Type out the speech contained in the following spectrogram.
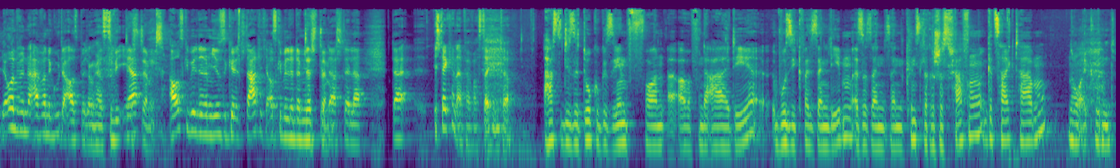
Ja, und wenn du einfach eine gute Ausbildung hast, so wie er, Das stimmt. ausgebildeter Musical, staatlich ausgebildeter. Musicaldarsteller, da steckt dann einfach was dahinter. Hast du diese Doku gesehen von, äh, von der ARD, wo sie quasi sein Leben, also sein, sein künstlerisches Schaffen gezeigt haben? No, I couldn't.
